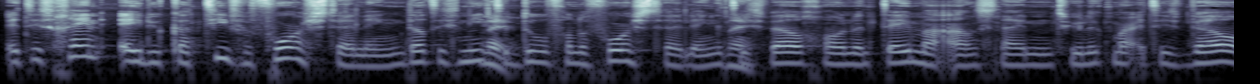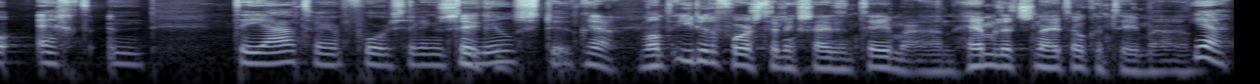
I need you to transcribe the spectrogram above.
Het is geen educatieve voorstelling. Dat is niet Nee. het doel van de voorstelling. Het Nee. is wel gewoon een thema aansnijden natuurlijk, maar het is wel echt een theatervoorstelling, een Zeker. toneelstuk. Ja, want iedere voorstelling snijdt een thema aan. Hamlet snijdt ook een thema aan. Ja.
